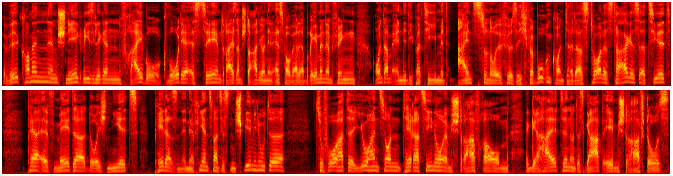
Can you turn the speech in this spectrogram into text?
Willkommen im schneegrieseligen Freiburg, wo der SC im Dreisamstadion den SV Werder Bremen empfing und am Ende die Partie mit 1 zu 0 für sich verbuchen konnte. Das Tor des Tages erzielt per Elfmeter durch Nils Pedersen in der 24. Spielminute. Zuvor hatte Johansson Terrazino im Strafraum gehalten und es gab eben Strafstoß,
